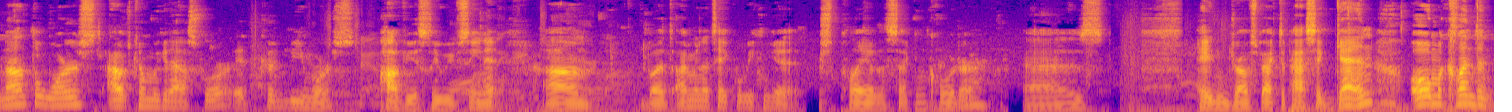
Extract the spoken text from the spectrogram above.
Not the worst outcome we could ask for. It could be worse. Obviously, we've seen it. Um, but I'm going to take what we can get. First play of the second quarter as Hayden drops back to pass again. Oh, McClendon.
